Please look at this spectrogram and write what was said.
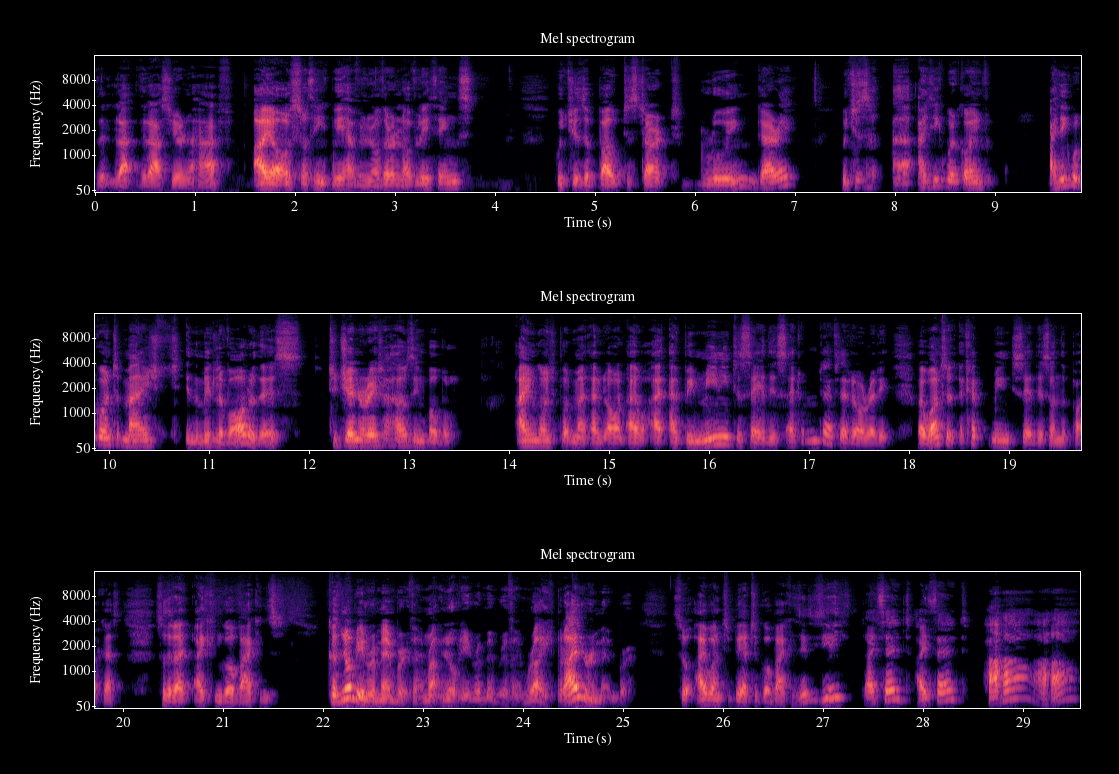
the, the last year and a half, I also think we have another lovely things, which is about to start brewing, Gary. Which is, uh, I think we're going I think we're going to manage in the middle of all of this to generate a housing bubble. I'm going to put my. I've been meaning to say this. I don't know if I've said it already. I wanted. I kept meaning to say this on the podcast so that I, I can go back and because nobody remember if I'm wrong. Nobody remember if I'm right, but I'll remember. So I want to be able to go back and say, "See, I said, I said, ha ha ha ha."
